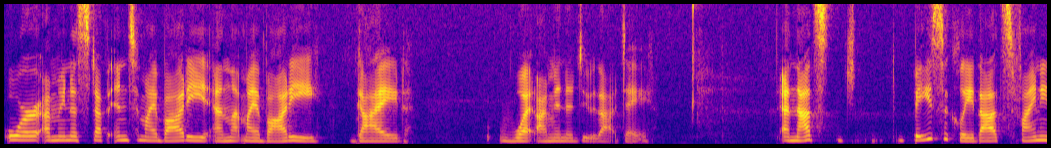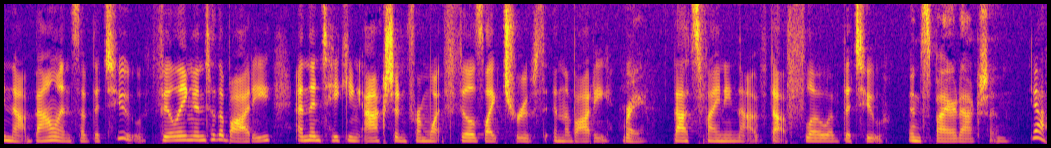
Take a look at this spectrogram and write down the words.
or I'm going to step into my body and let my body guide what I'm going to do that day? And that's basically that's finding that balance of the two, feeling into the body and then taking action from what feels like truth in the body. Right. That's finding that that flow of the two. Inspired action. Yeah.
